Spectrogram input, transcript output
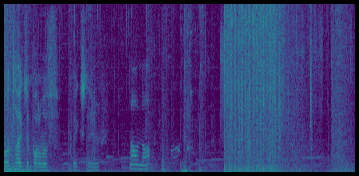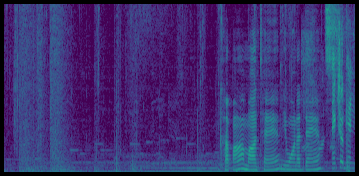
One tag's the bottom of big stairs. No, I'm not. Come on, Montana. You wanna dance? Nitro behind.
